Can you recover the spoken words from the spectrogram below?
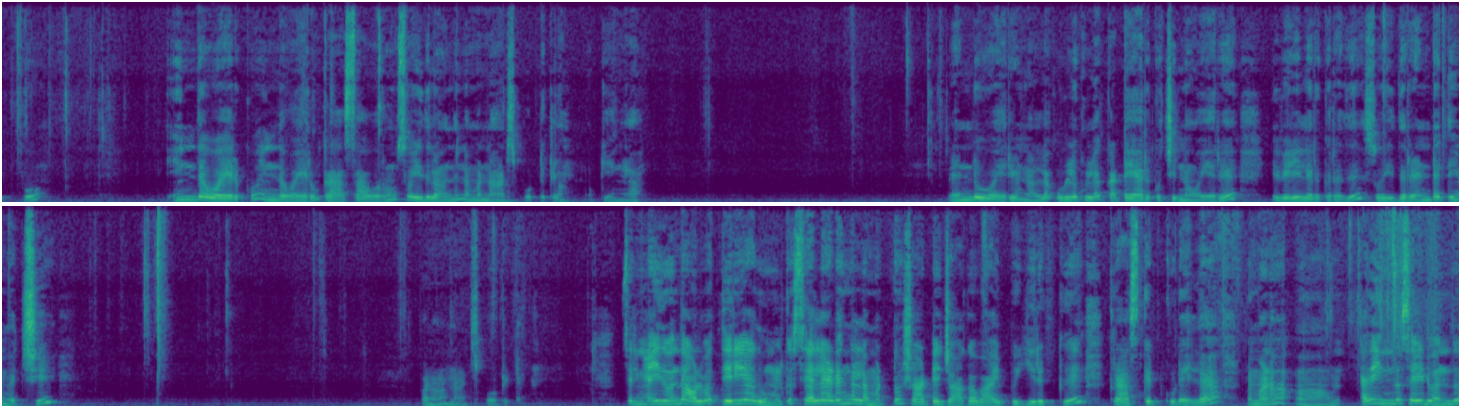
இப்போது இந்த ஒயருக்கும் இந்த ஒயரும் கிராஸாக வரும். ஸோ இதில் வந்து நம்ம நாட்ஸ் போட்டுக்கலாம். ஓகேங்களா ரெண்டு ஒயரையும் நல்லா உள்ளுக்குள்ளே கட்டையாக இருக்கும் சின்ன ஒயரு இது வெளியில் இருக்கிறது. ஸோ இது ரெண்டத்தையும் வச்சு இப்போ நான் நாட்ஸ் போட்டுட்டேன். சரிங்களா? இது வந்து அவ்வளோவா தெரியாது உங்களுக்கு. சில இடங்களில் மட்டும் ஷார்ட்டேஜ் ஆக வாய்ப்பு இருக்குது கிராஸ்கட் கூடையில் நம்ம ஆனால் அதே இந்த சைடு வந்து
